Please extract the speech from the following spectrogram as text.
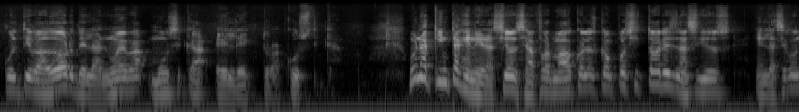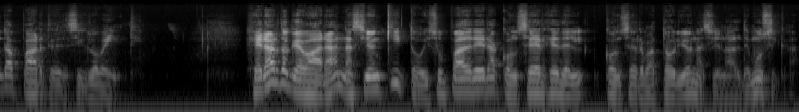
cultivador de la nueva música electroacústica. Una quinta generación se ha formado con los compositores nacidos en la segunda parte del siglo XX. Gerardo Guevara nació en Quito y su padre era conserje del Conservatorio Nacional de Música.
